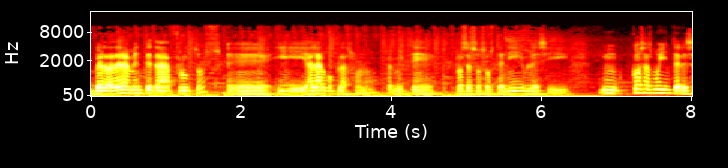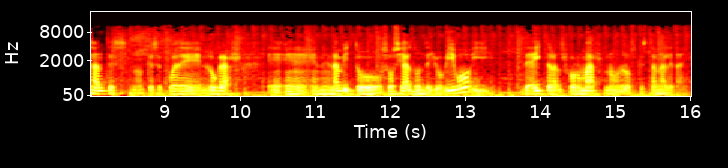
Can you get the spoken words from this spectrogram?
verdaderamente da frutos eh, y a largo plazo, ¿no? Permite procesos sostenibles y mm, cosas muy interesantes que se pueden lograr eh, eh, en el ámbito social donde yo vivo y de ahí transformar ¿no? los que están aledaños.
